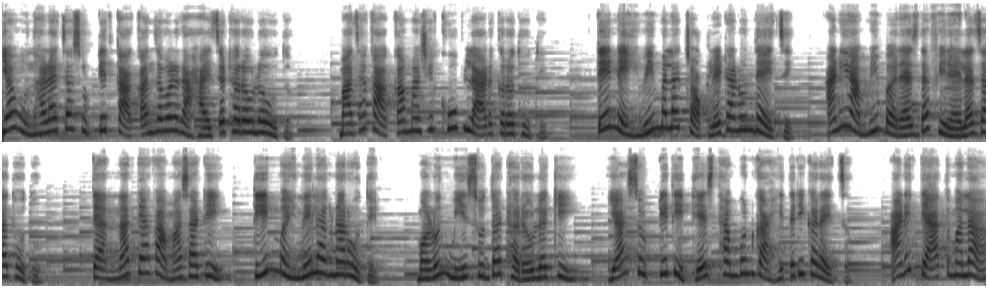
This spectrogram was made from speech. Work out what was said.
या उन्हाळ्याच्या सुट्टीत काकांजवळ राहायचं ठरवलं होतं. माझा काका माझे खूप लाड करत होते. ते नेहमी मला चॉकलेट आणून द्यायचे आणि आम्ही बऱ्याचदा फिरायला जात होतो. त्यांना त्या कामासाठी तीन महिने लागणार होते. म्हणून मी सुद्धा ठरवलं की या सुट्टीत इथेच थांबून काहीतरी करायचं. आणि त्यात मला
